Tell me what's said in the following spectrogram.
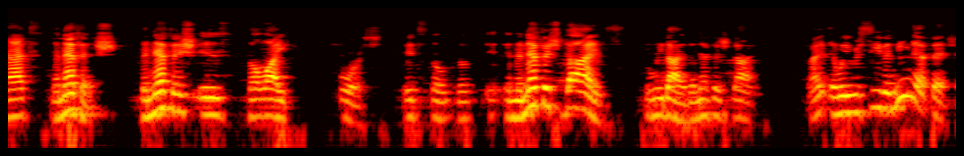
That's the nefesh. The nefesh is the life force. It's the, the and the nefesh dies when we die. The nefesh dies, right? And we receive a new nefesh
